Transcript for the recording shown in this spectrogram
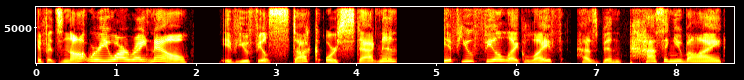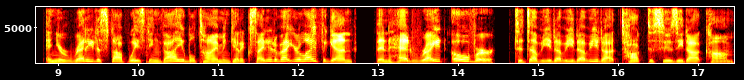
If it's not where you are right now, if you feel stuck or stagnant, if you feel like life has been passing you by and you're ready to stop wasting valuable time and get excited about your life again, then head right over to www.talktosuzy.com.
